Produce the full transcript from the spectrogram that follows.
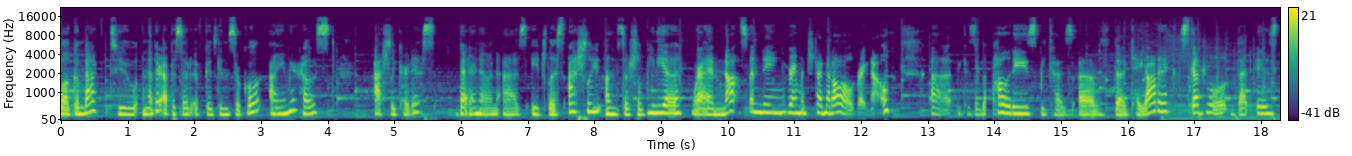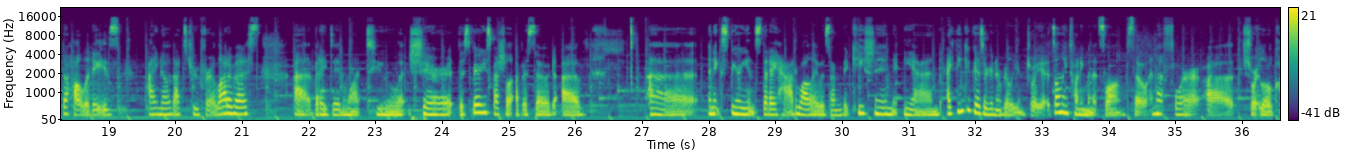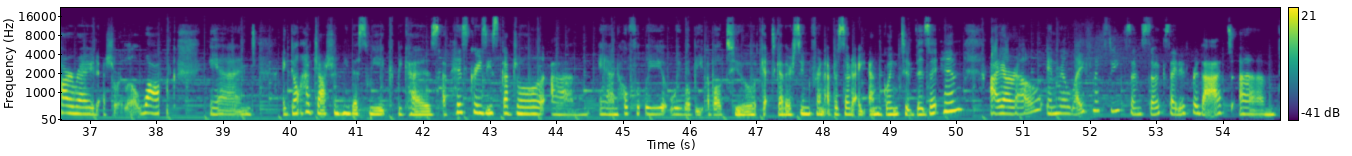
Welcome back to another episode of Good Skin Circle. I am your host, Ashley Curtis, better known as Ageless Ashley on social media, where I am not spending very much time at all right now uh, because of the holidays, because of the chaotic schedule that is the holidays. I know that's true for a lot of us, uh, but I did want to share this very special episode of uh, an experience that I had while I was on vacation, and I think you guys are going to really enjoy it. It's only 20 minutes long, so enough for a short little car ride, a short little walk, and I don't have Josh with me this week because of his crazy schedule, um, and hopefully we will be able to get together soon for an episode. I am going to visit him IRL in real life next week, so I'm so excited for that. Um,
